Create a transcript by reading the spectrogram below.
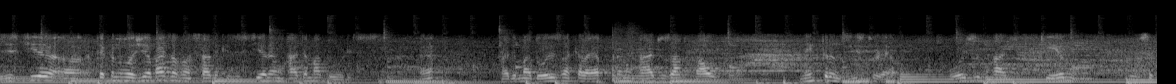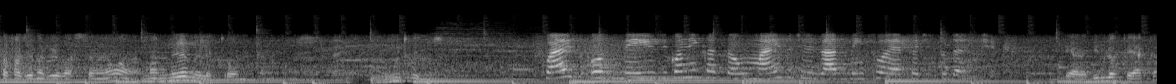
Existia, a tecnologia mais avançada que existia eram radioamadores. Né? Radioamadores naquela época eram rádios a válvula, nem transistor era. Hoje um rádio pequeno, você está fazendo a gravação, é uma, uma nanoeletrônica, né? Muito minúscula. Quais os meios de comunicação mais utilizados em sua época de estudante? Era biblioteca,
